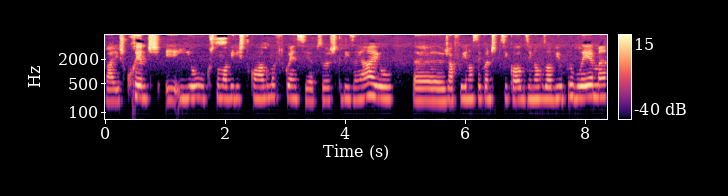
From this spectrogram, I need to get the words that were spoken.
várias correntes e, e, eu costumo ouvir isto com alguma frequência. Pessoas que dizem, ah, eu uh, já fui a não sei quantos psicólogos e não resolvi o problema.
